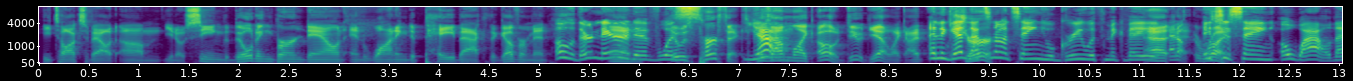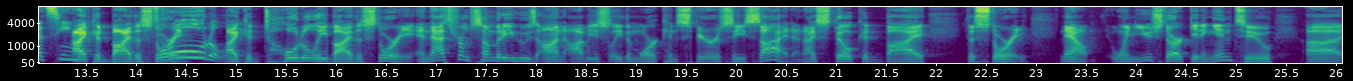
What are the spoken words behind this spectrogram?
He talks about, um, you know, seeing the building burn down and wanting to pay back the government. oh, their And narrative was it was perfect Yeah. I'm like, oh, dude, yeah, like I And again, sure, that's not saying you agree with McVeigh At- at, all. It's just saying, oh wow, that seemed I could buy the story. Totally. I could totally buy the story. And that's from somebody who's on obviously the more conspiracy side. And I still could buy the story. Now, when you start getting into uh,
